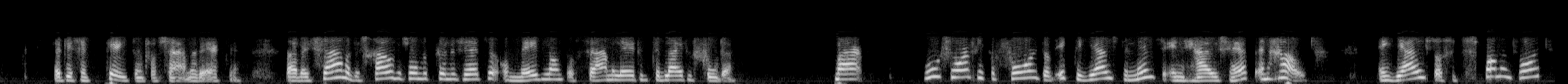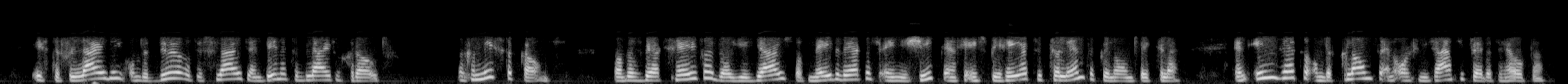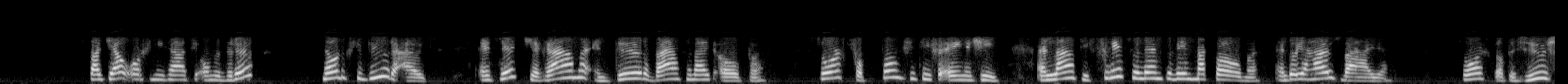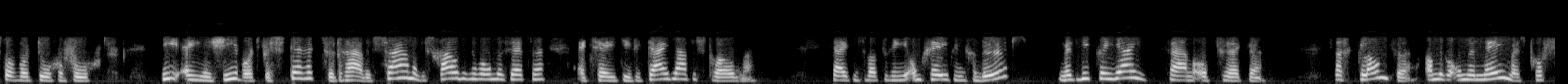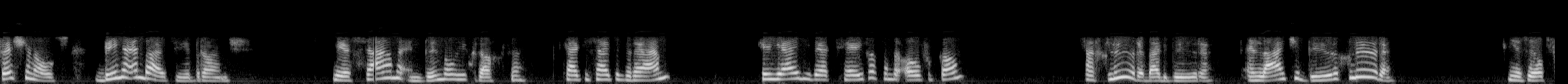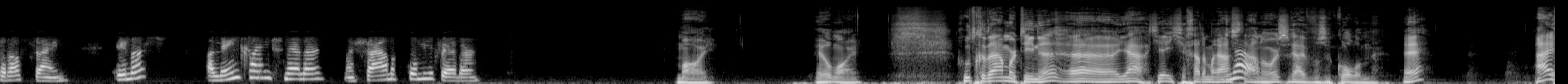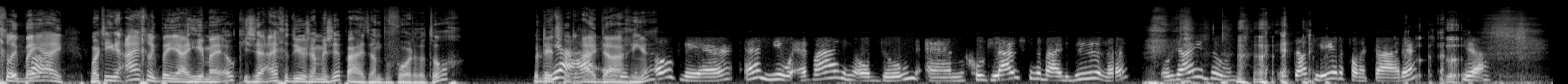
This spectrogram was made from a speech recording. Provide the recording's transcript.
Het is een keten van samenwerken, waar wij samen de schouders onder kunnen zetten om Nederland als samenleving te blijven voeden. Maar hoe zorg ik ervoor dat ik de juiste mensen in huis heb en houd? En juist als het spannend wordt, is de verleiding om de deuren te sluiten en binnen te blijven groot. Een gemiste kans. Want als werkgever wil je juist dat medewerkers energiek en geïnspireerd de talenten kunnen ontwikkelen. En inzetten om de klanten en organisatie verder te helpen. Staat jouw organisatie onder druk? Nodig je buren uit. En zet je ramen en deuren wagenwijd open. Zorg voor positieve energie. En laat die frisse lentewind maar komen en door je huis waaien. Zorg dat de zuurstof wordt toegevoegd. Die energie wordt versterkt zodra we samen de schouders eronder zetten en creativiteit laten stromen. Kijk eens wat er in je omgeving gebeurt. Met wie kun jij samen optrekken? Vraag klanten, andere ondernemers, professionals, binnen en buiten je branche. Leer samen en bundel je krachten. Kijk eens uit het raam. Kun jij die werkgever van de overkant? Ga gluren bij de buren en laat je buren gluren. Je zult verrast zijn. Immers, alleen ga je sneller, maar samen kom je verder. Mooi. Heel mooi. Goed gedaan, Martine. Uh, ja, jeetje, ga er maar aan Nou. staan hoor. Schrijven van zijn column. Hè? Eigenlijk ben jij, Martine, eigenlijk ben jij hiermee ook je eigen duurzame zetbaarheid aan het bevorderen, toch? Door dit soort En uitdagingen. dus ook weer hè, nieuwe ervaringen opdoen en goed luisteren bij de buren. Hoe zou je het doen? dus dat leren van elkaar, hè? Ja.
